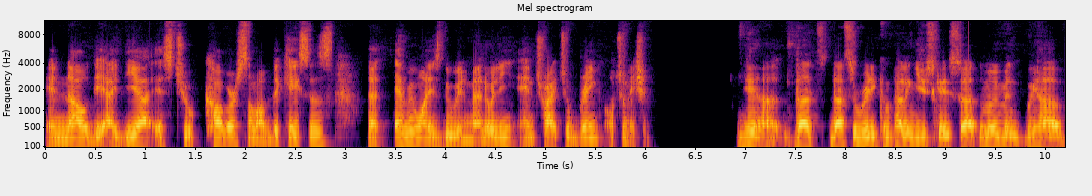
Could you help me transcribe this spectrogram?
And now the idea is to cover some of the cases that everyone is doing manually and try to bring automation. Yeah, that's that's a really compelling use case. So at the moment we have,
